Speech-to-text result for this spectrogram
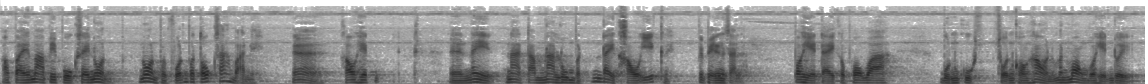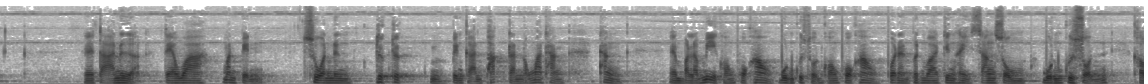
เอาไปมาไปปลูกใส่นนโน่นฝนพอตกซะบัดนี้เออ เขาเห็ดในหน้าตำหน้าลุมบัดได้เขาอีกไปเป็นยังไงเพราะเหตุใดก็เพราะว่าบุญกุศลของเฮ้ามันมองบ่เห็นโดยตาเนื้อ แต่ว่ามันเป็นส่วนหนึ่งลึกๆเป็นการพักดันออกมาทางทั้งบารมีของพวกเข้าบุญกุศลของพวกเข้าเพราะนั้นเพิ่นว่าจึงให้สร้างสมบุญกุศล เข้า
